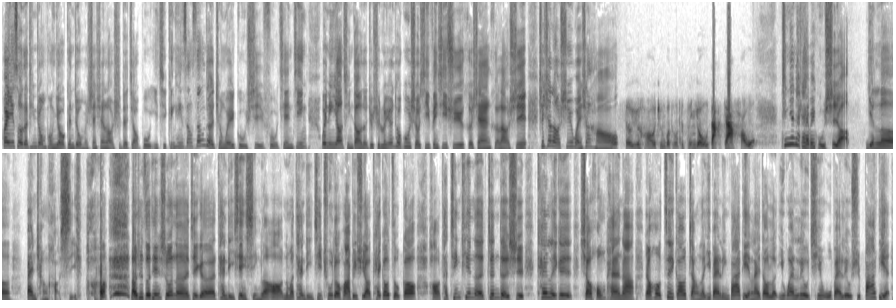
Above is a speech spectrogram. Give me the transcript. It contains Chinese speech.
欢迎所有的听众朋友跟着我们珊珊老师的脚步，一起轻轻桑桑的成为股市富千金。为您邀请到的就是轮源投顾首席分析师何珊何老师。珊珊老师，晚上好。德语好，全国投资朋友大家好。今天的台北股市啊，演了。半场好戏，老师昨天说呢，这个探底现行了哦。那么探底季出的话，必须要开高走高。好，他今天呢，真的是开了一个小红盘呐，然后最高涨了一百零八点，来到了一万六千五百六十八点。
